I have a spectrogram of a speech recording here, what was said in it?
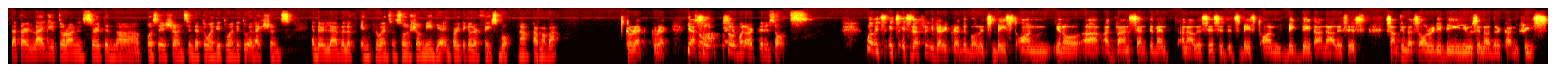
that are likely to run in certain uh, positions in the 2022 elections and their level of influence on social media, in particular Facebook. Na, tama ba? Correct, correct. Yeah. So, so, so what are the results? Well, it's it's it's definitely very credible. It's based on you know uh, advanced sentiment analysis. It's based on big data analysis, something that's already being used in other countries.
